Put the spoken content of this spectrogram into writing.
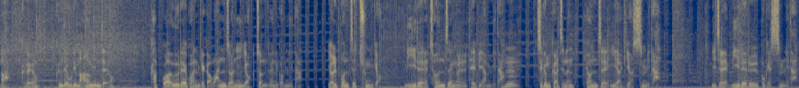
아 그래요? 근데 우리 마음인데요. 갑과 을의 관계가 완전히 역전된 겁니다. 열 번째 충격 미래 전쟁을 대비합니다. 지금까지는 현재 이야기였습니다. 이제 미래를 보겠습니다.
